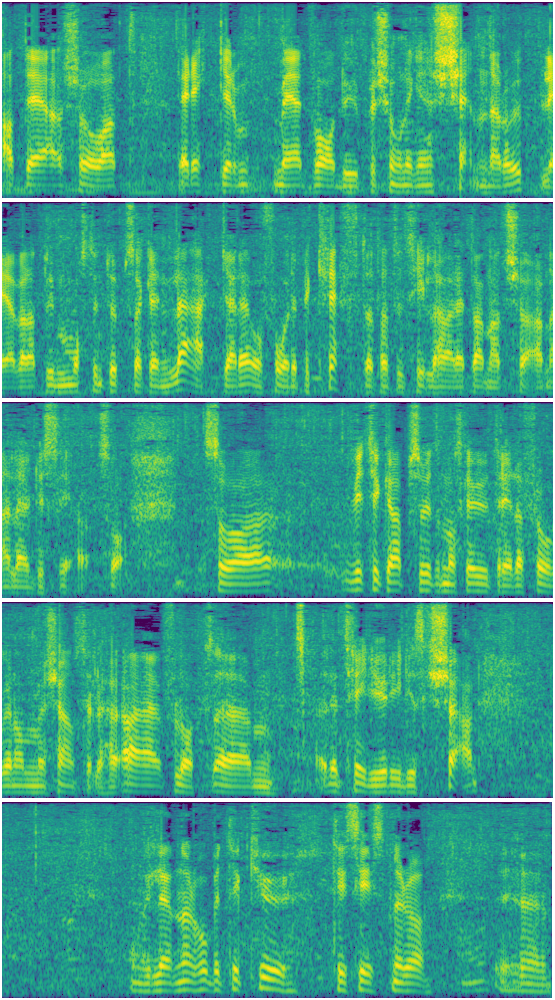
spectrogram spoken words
Att det är så att det räcker med vad du personligen känner och upplever. Att du måste inte uppsöka en läkare och få det bekräftat att du tillhör ett annat kön. Eller du ser, så. så eh, vi tycker absolut att man ska utreda frågan om könstillhör, äh, förlåt, ehm, äh, det tredje juridisk kön. Om vi lämnar hbtq till sist nu då. Mm. Eh,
